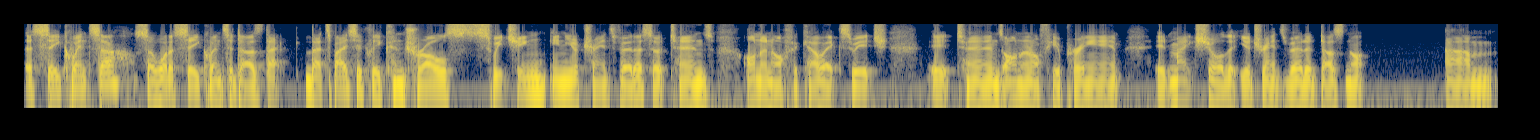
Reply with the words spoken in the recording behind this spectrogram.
a sequencer. So what a sequencer does that that's basically controls switching in your transverter. So it turns on and off a coax switch. It turns on and off your preamp. It makes sure that your transverter does not um,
